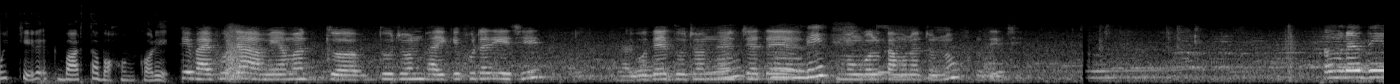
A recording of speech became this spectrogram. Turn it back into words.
ঐক্যের এক বার্তা বহন করে। কে ভাই ফোঁটা? আমি আমার দুজন ভাইকে ফোঁটা দিয়েছি। ওদের দুজনের যাতে মঙ্গল কামনার জন্য ফুটো দিয়েছি। আমরা দুই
